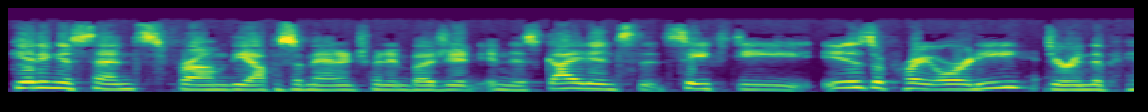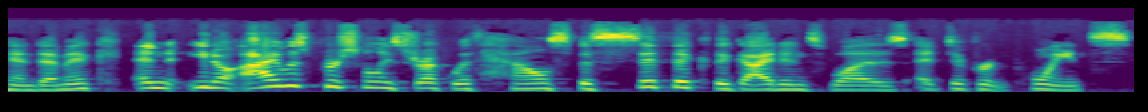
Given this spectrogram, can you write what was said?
getting a sense from the Office of Management and Budget in this guidance that safety is a priority during the pandemic. And, you know, I was personally struck with how specific the guidance was at different points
